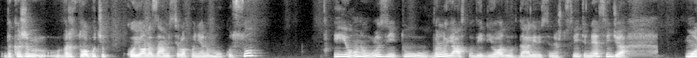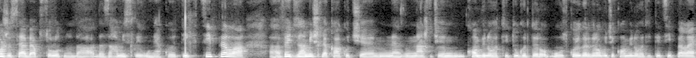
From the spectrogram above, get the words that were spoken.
da kažem, vrstu obuće koju ona zamislila po njenom ukusu. I ona ulazi i tu vrlo jasno vidi odmah da li joj se nešto sviđa, ne sviđa, može sebe apsolutno da, da zamisli u nekoj od tih cipela, a, već zamišlja kako će, ne znam, na što će kombinovati tu garderobu, uz koju garderobu će kombinovati te cipele,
